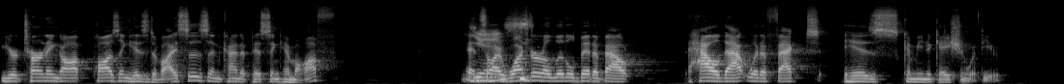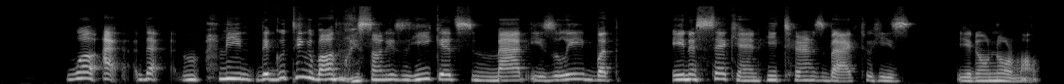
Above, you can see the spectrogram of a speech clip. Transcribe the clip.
you're turning off, pausing his devices and kind of pissing him off. And so I wonder a little bit about how that would affect his communication with you. Well, I, that I mean, the good thing about my son is he gets mad easily, but in a second he turns back to his you know, normal,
